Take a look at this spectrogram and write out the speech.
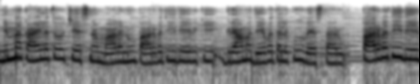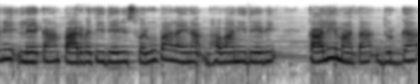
నిమ్మకాయలతో చేసిన మాలను పార్వతీదేవికి గ్రామ దేవతలకు వేస్తారు. పార్వతీదేవి లేక పార్వతీదేవి స్వరూపాలైన భవానీదేవి కాళీమాత దుర్గా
